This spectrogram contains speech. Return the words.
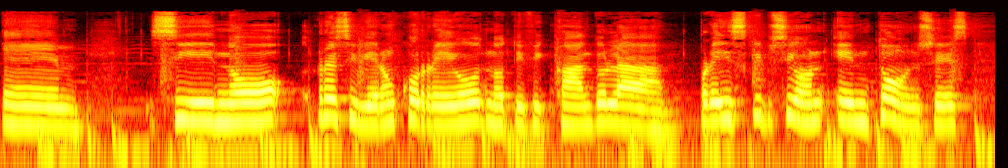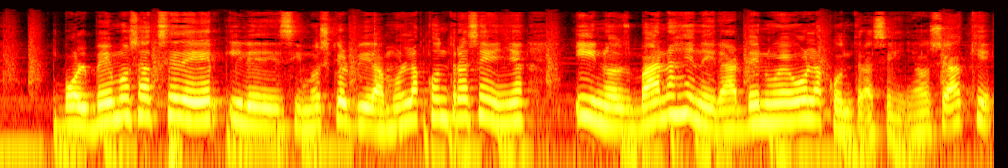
Em, si no recibieron correo notificando la preinscripción, entonces volvemos a acceder y le decimos que olvidamos la contraseña y nos van a generar de nuevo la contraseña. O sea que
